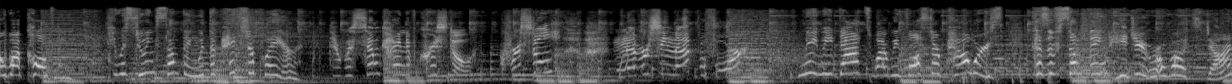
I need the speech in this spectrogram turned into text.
Robot called me. He was doing something with the picture player. There was some kind of crystal. Crystal? Never seen that before. Maybe that's why we've lost our powers. Because of something. PJ Robot's done?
